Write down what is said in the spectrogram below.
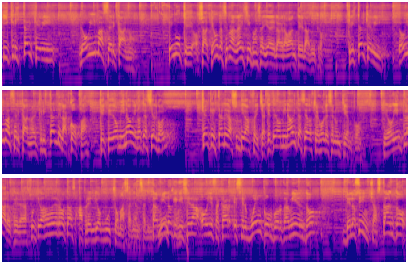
Y Cristal que vi, lo vi más cercano. Tengo que, o sea, tengo que hacer un análisis más allá del agravante del árbitro. Cristal que vi, lo vi más cercano al cristal de la Copa, que te dominaba y no te hacía el gol, que el cristal de las últimas fechas, que te dominaba y te hacía dos, tres goles en un tiempo. Quedó bien claro que de las últimas dos derrotas aprendió mucho más Alianza Lima. También lo que quisiera hoy destacar es el buen comportamiento de los hinchas, tanto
